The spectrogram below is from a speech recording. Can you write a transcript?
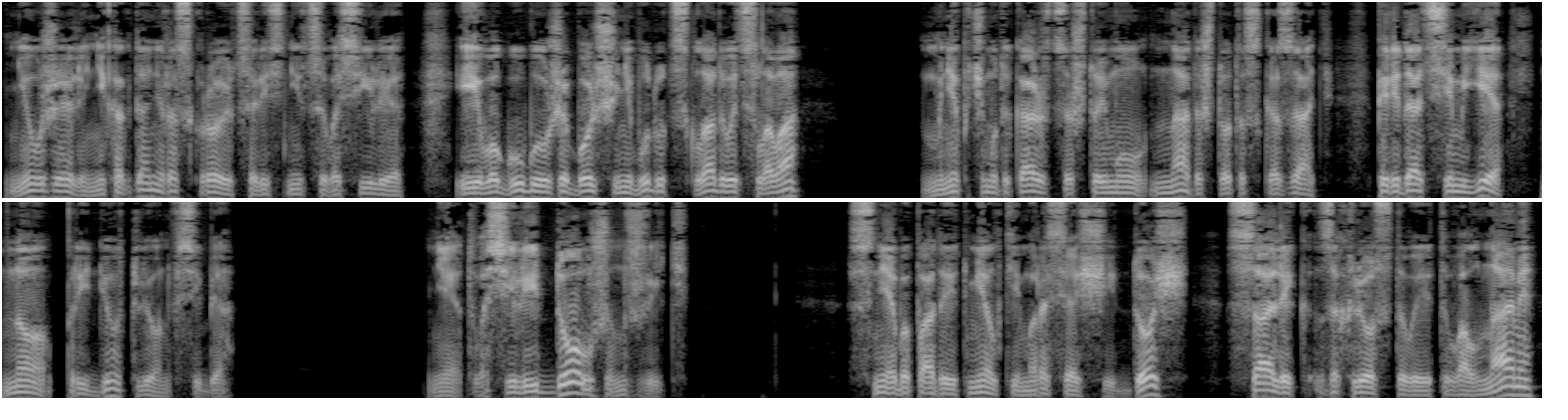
Неужели никогда не раскроются ресницы Василия, и его губы уже больше не будут складывать слова? Мне почему-то кажется, что ему надо что-то сказать, передать семье, но придет ли он в себя? Нет, Василий должен жить. С неба падает мелкий моросящий дождь, салик захлестывает волнами,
